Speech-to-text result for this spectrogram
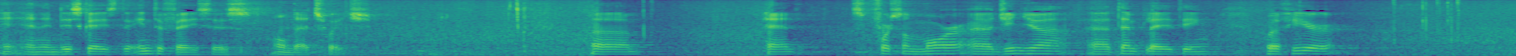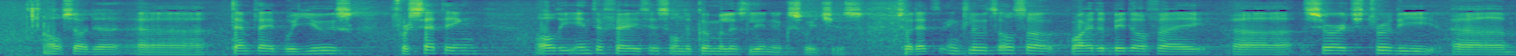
and in this case the interfaces on that switch. Um, and for some more Jinja templating, we have here also the uh, template we use for setting all the interfaces on the Cumulus Linux switches. So that includes also quite a bit of a uh, search through the um,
